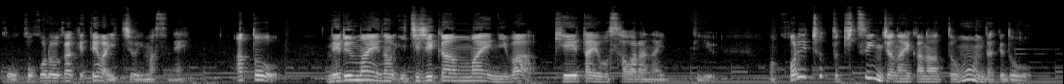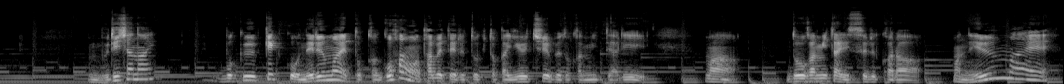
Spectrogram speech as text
こう心がけては一応いますね。あと寝る前の1時間前には携帯を触らないっていう、ま、これちょっときついんじゃないかなと思うんだけど無理じゃない？僕結構寝る前とかご飯を食べてる時とか YouTube とか見たりまあ動画見たりするから、まあ、寝る前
